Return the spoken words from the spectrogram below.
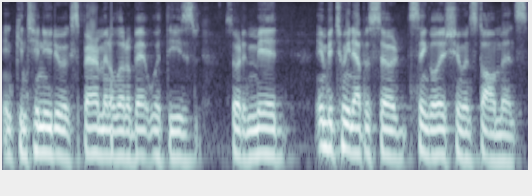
and continue to experiment a little bit with these sort of mid, in between episode, single issue installments.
